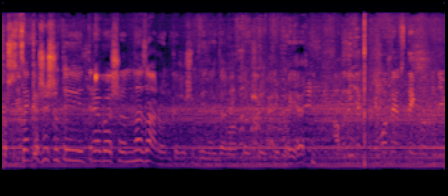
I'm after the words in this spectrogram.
Тож це каже, що ти треба, що Назару каже, щоб він не давав. Типу, я... А вони так, може я встигну тоді,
